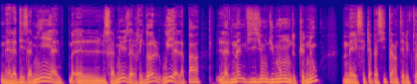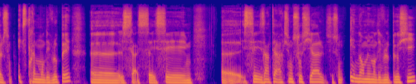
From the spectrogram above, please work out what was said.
Mais elle a des amis, elle, elle s'amuse, elle rigole. Oui, elle n'a pas la même vision du monde que nous, mais ses capacités intellectuelles sont extrêmement développées. Euh, ça, c'est euh, ces interactions sociales se sont énormément développées aussi.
